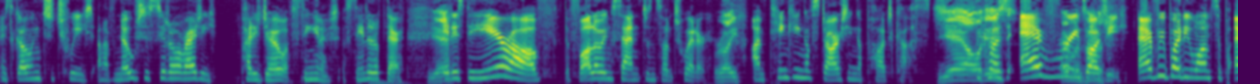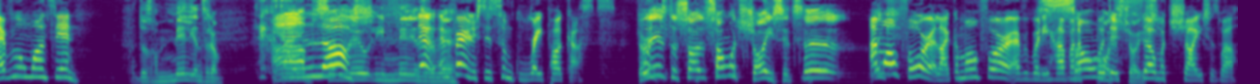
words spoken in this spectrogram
is going to tweet, and I've noticed it already. Paddy Joe, I've seen it. I've seen it up there. Yeah. It is the year of the following sentence on Twitter. Right. I'm thinking of starting a podcast. Yeah, oh, because is. Everyone's on it. everybody, everybody wants a, everyone wants in. There's millions of them. Absolutely millions No, of them. in fairness, there's some great podcasts. There is there's so, so much choice. It's the. I'm all for it. Like I'm all for everybody having So it, but there's choice. so much shite as well.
